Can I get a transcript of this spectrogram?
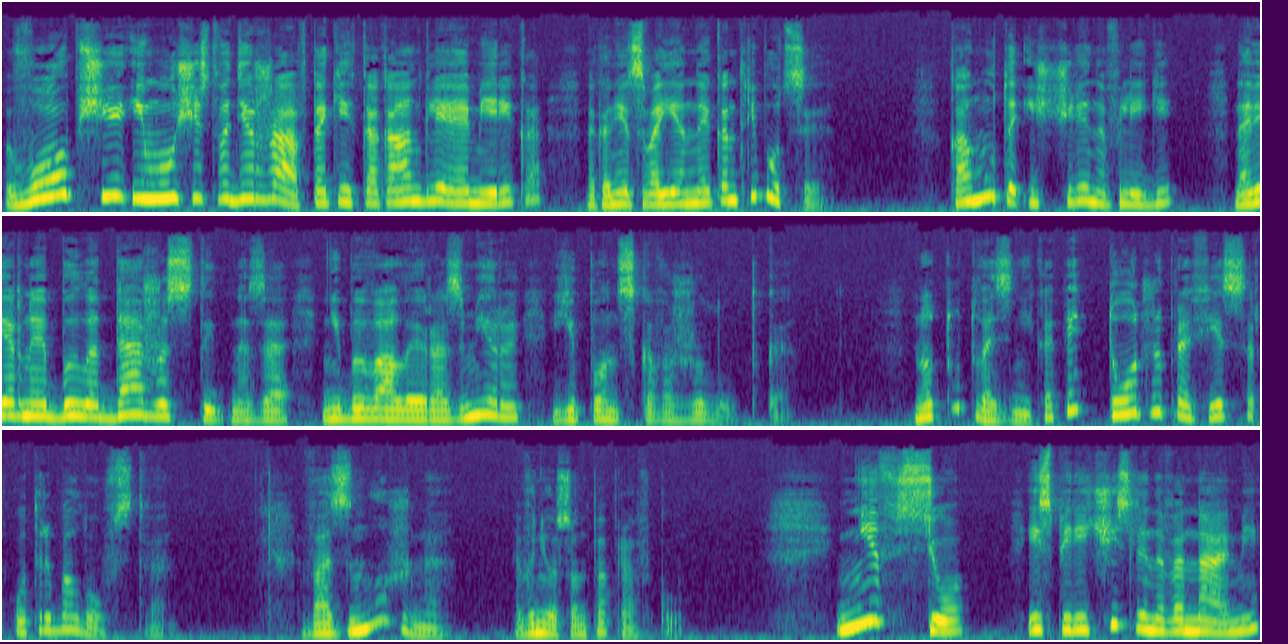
в общее имущество держав, таких как Англия и Америка, наконец, военная контрибуция. Кому-то из членов Лиги, наверное, было даже стыдно за небывалые размеры японского желудка. Но тут возник опять тот же профессор от рыболовства. Возможно, внес он поправку, не все из перечисленного нами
